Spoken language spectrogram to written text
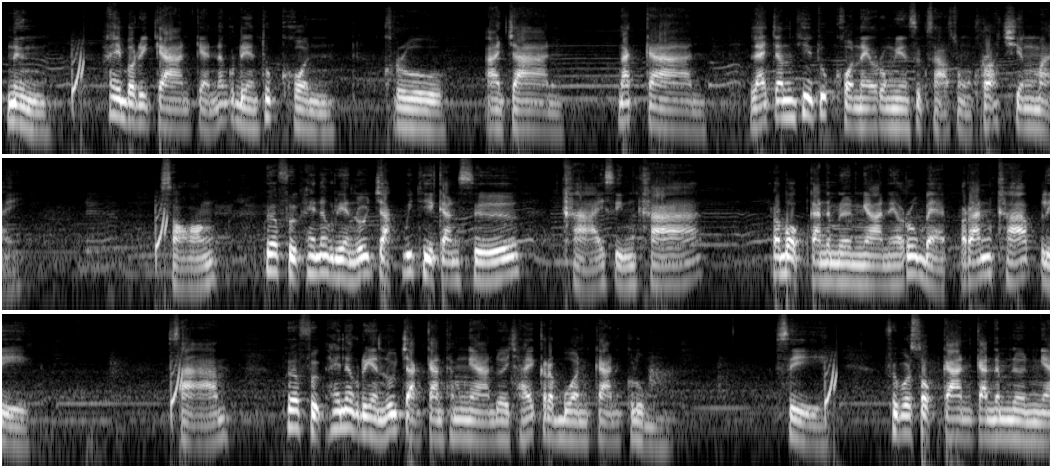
1. ให้บริการแก่นักเรียนทุกคน ครู อาจารย์ นักการ และเจ้าหน้าที่ทุกคนในโรงเรียนศึกษาสงเคราะห์เชียงใหม่ 2. เพื่อฝึกให้นักเรียนรู้จักวิธีการซื้อ ขายสินค้า ระบบการดำเนินงานในรูปแบบร้านค้าปลีก 3. เพื่อฝึกให้นักเรียนรู้จักการทำงานโดยใช้กระบวนการกลุ่ม 4. ฝึกประสบการณ์การดำเนินง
